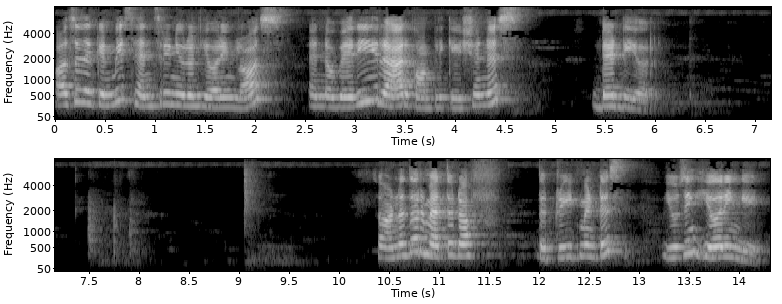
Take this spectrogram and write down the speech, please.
Also there can be sensory neural hearing loss and a very rare complication is dead ear. So another method of the treatment is using hearing aid.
